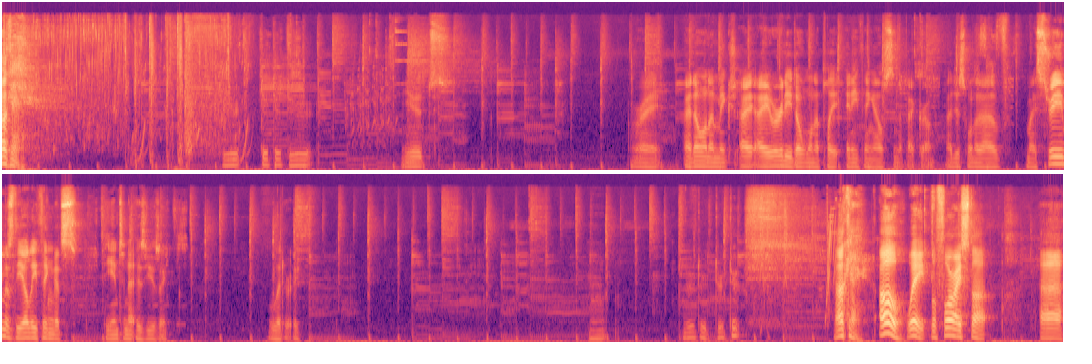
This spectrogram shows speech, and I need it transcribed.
Okay. Mute. Right. I don't want to make. I I really don't want to play anything else in the background. I just want to have my stream is the only thing that's the internet is using. Literally. Okay. Oh wait, before I start, uh,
